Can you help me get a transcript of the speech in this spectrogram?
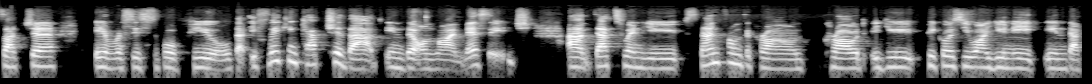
such a irresistible fuel that if we can capture that in the online message um, that's when you stand from the crowd crowd you because you are unique in that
